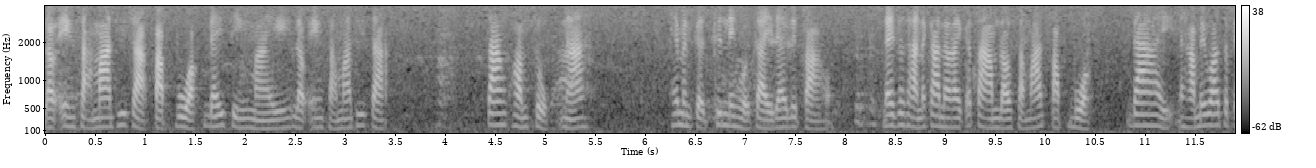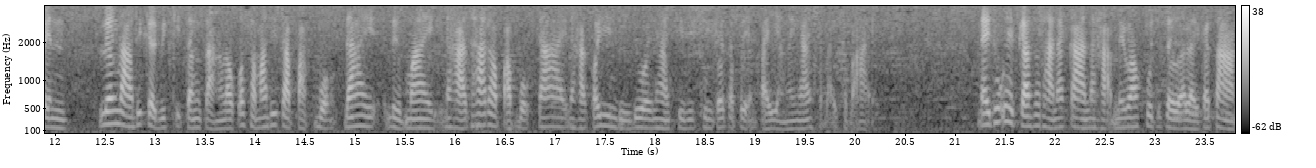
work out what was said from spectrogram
เราเองสามารถที่จะปรับบวกได้จริงไหม เราเองสามารถที่จะสร้างความสุขนะ ให้มันเกิดขึ้นในหัวใจได้หรือเปล่า ในสถานการณ์อะไรก็ตาม เราสามารถปรับบวกได้นะคะ ไม่ว่าจะเป็น เรื่องราวที่เกิดวิกฤตต่างๆ เราก็สามารถที่จะปรับบวกได้หรือไม่นะคะ ถ้าเราปรับบวกได้นะคะ ก็ยินดีด้วยนะคะชีวิตคุณก็จะเปลี่ยนไปอย่างง่ายๆสบายๆในทุกเหตุการณ์สถานการณ์นะคะ ไม่ว่าครูจะเจออะไรก็ตาม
